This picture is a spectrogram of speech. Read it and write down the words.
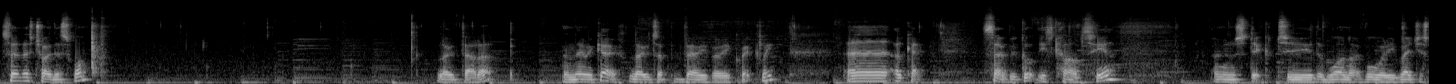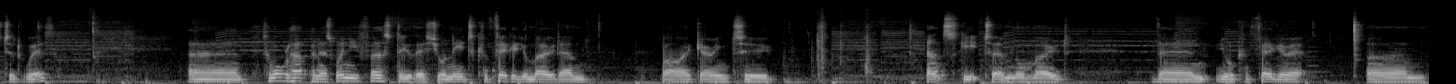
So let's try this one. Load that up and there we go, loads up very very quickly. Uh, okay, so we've got these cards here. I'm going to stick to the one I've already registered with. Um, so what will happen is when you first do this you'll need to configure your modem by going to ANSI terminal mode then you'll configure it um,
